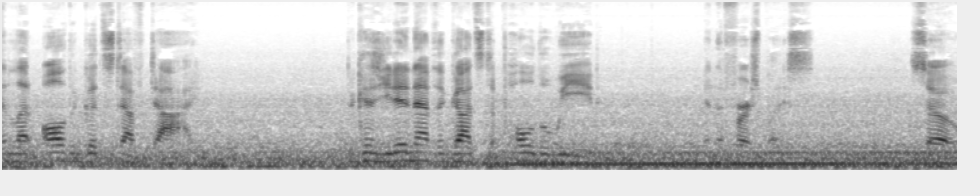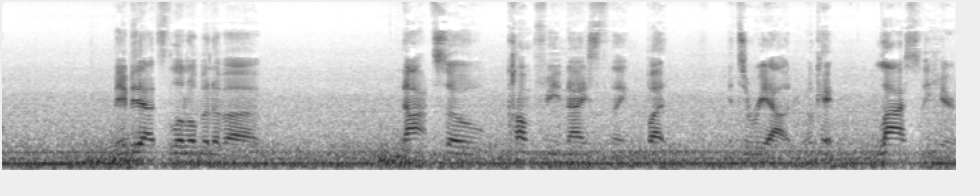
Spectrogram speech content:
and let all the good stuff die because you didn't have the guts to pull the weed in the first place. So maybe that's a little bit of a not so comfy, nice thing, but it's a reality. Okay, lastly, here,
